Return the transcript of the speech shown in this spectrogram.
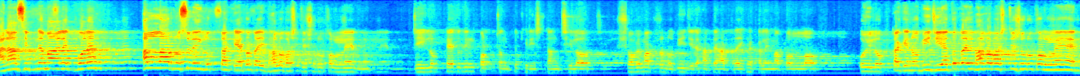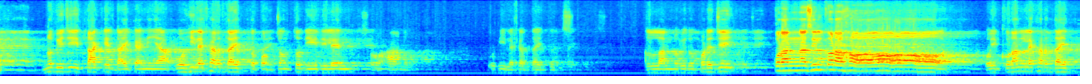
আনাস ইবনে মালিক বলেন, আল্লাহর রাসূল এই লোকটাকে এতটাই ভালোবাসতে শুরু করলেন, যেই লোকটা এতদিন পর্যন্ত খ্রিস্টান ছিল। সবেমাত্র নবীজির হাতে হাত রেখা কালিমা পড়ল। ওই লোকটাকে নবীজি এতটাই ভালোবাসতে শুরু করলেন নবীজি তাকে দায়িকা নিয়া ওহি লেখার দায়িত্ব পর্যন্ত দিয়ে দিলেন। ওহি লেখার দায়িত্ব দিছে। আল্লাহ নবীর উপরে যেই কোরআন নাজিল করা হয়, ওই কোরআন লেখার দায়িত্ব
